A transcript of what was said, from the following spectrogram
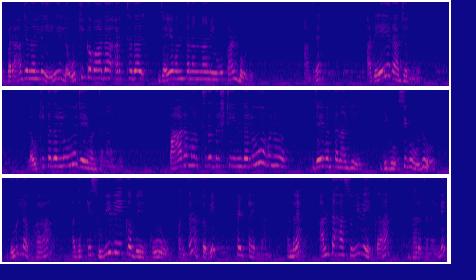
ಒಬ್ಬ ರಾಜನಲ್ಲಿ ಲೌಕಿಕವಾದ ಅರ್ಥದ ಜಯವಂತನನ್ನು ನೀವು ಕಾಣ್ಬೋದು. ಆದರೆ ಅದೇ ರಾಜನೇ ಲೌಕಿಕದಲ್ಲೂ ಜಯವಂತನಾಗಿ, ಪಾರಮಾರ್ಥದ ದೃಷ್ಟಿಯಿಂದಲೂ ಅವನು ಜಯವಂತನಾಗಿ ದಿಗು ಸಿಗುವುದು ದುರ್ಲಭ. ಅದಕ್ಕೆ ಸುವಿವೇಕ ಬೇಕು ಅಂತ ಕವಿ ಹೇಳ್ತಾ ಇದ್ದಾನೆ. ಅಂದರೆ ಅಂತಹ ಸುವಿವೇಕ ಭರತನಲ್ಲಿ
